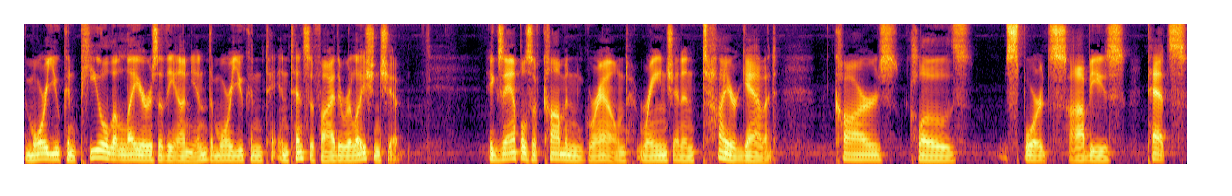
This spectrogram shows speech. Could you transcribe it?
The more you can peel the layers of the onion, the more you can t- intensify the relationship. Examples of common ground range an entire gamut cars, clothes, sports, hobbies, pets,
